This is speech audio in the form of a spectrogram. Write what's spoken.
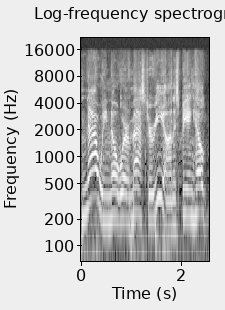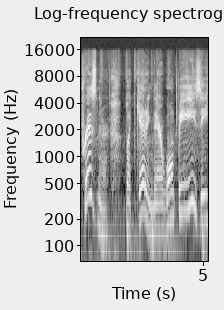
Now we know where Master Eon is being held prisoner, but getting there won't be easy.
